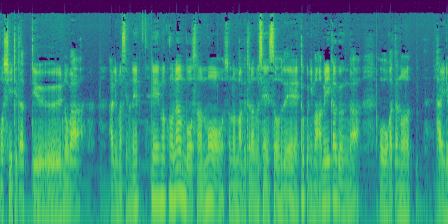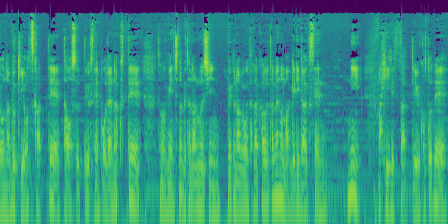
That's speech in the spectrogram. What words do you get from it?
を敷いてたっていうのが、ありますよね。で、まあ、このランボーさんも、その、まあ、ベトナム戦争で、特にまあ、アメリカ軍が大型の大量な武器を使って倒すっていう戦法ではなくて、その現地のベトナム人、ベトナム軍戦うためのまあゲリラ戦に、まあ、秀でてたっていうことで、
